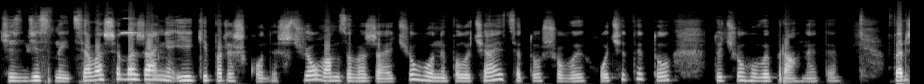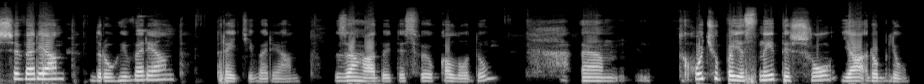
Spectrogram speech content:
Чи здійсниться ваше бажання і які перешкоди? Що вам заважає? Чого не виходить, то, що ви хочете, то до чого ви прагнете. Перший варіант, другий варіант, третій варіант. Загадуйте свою колоду. Ем, хочу пояснити, що я роблю.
